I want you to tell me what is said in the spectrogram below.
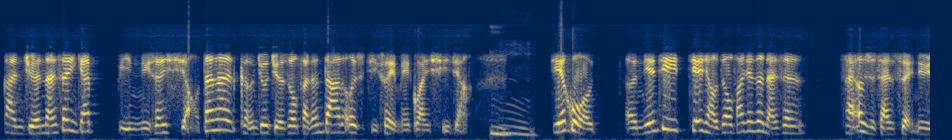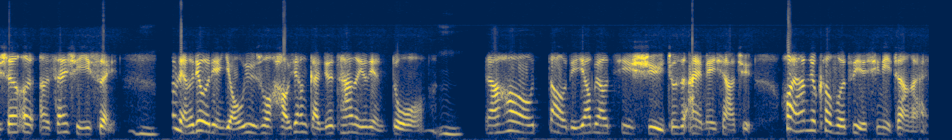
感觉男生应该比女生小，但他可能就觉得说，反正大家都二十几岁也没关系这样。嗯，结果呃年纪揭晓之后，发现这男生才二十三岁，女生二呃三十一岁，嗯，他们两个就有点犹豫，说好像感觉差的有点多，嗯，然后到底要不要继续就是暧昧下去？后来他们就克服了自己的心理障碍，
